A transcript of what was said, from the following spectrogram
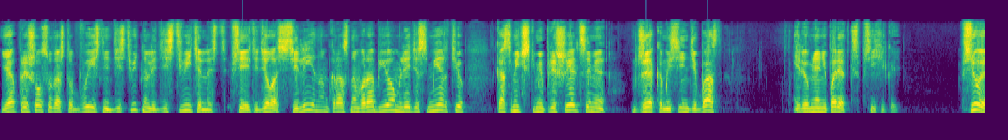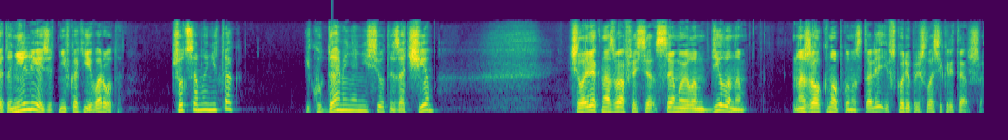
Я пришел сюда, чтобы выяснить, действительно ли действительность все эти дела с Селином, Красным Воробьем, Леди Смертью, космическими пришельцами, Джеком и Синди Баст, или у меня непорядки с психикой. Все это не лезет ни в какие ворота. Что-то со мной не так? И куда меня несет, и зачем? Человек, назвавшийся Сэмуэлом Диланом, нажал кнопку на столе, и вскоре пришла секретарша.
